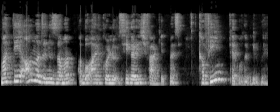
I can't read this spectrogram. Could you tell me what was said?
Maddeyi almadığınız zaman bu alkol, sigara hiç fark etmez. Kafein de olabilir bu yani.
